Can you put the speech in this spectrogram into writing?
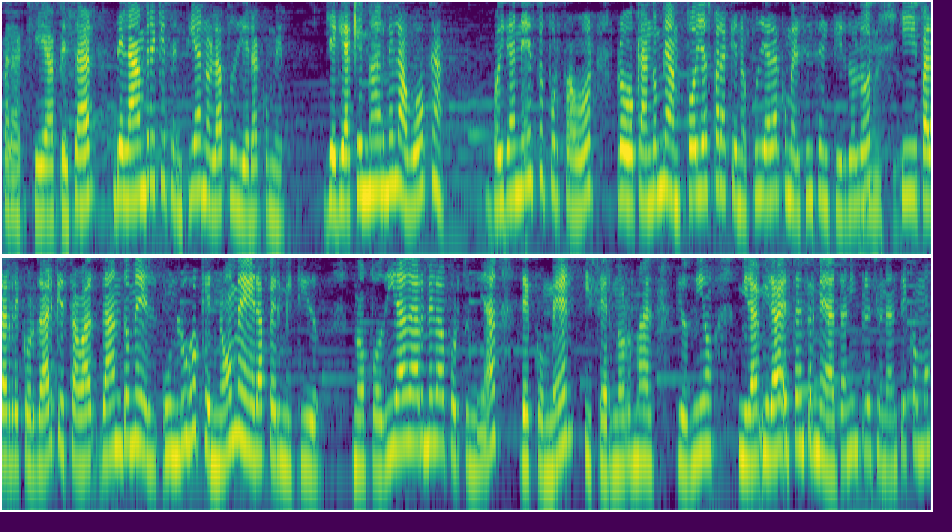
para que a pesar del hambre que sentía no la pudiera comer. Llegué a quemarme la boca. Oigan esto, por favor, provocándome ampollas para que no pudiera comer sin sentir dolor y para recordar que estaba dándome un lujo que no me era permitido. No podía darme la oportunidad de comer y ser normal. Dios mío, mira, mira esta enfermedad tan impresionante como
